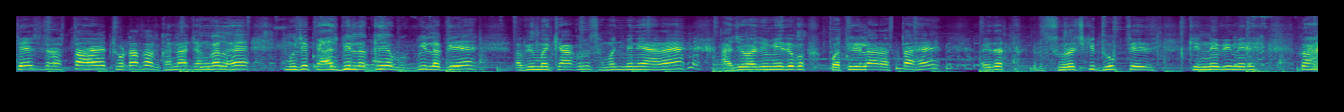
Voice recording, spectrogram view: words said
तेज रास्ता है छोटा सा घना जंगल है मुझे प्यास भी लग गई है भूख भी लग गई है। अभी मैं क्या करूँ, समझ में नहीं आ रहा है। आजू बाजू में देखो, पथरीला रास्ता है। इधर सूरज की धूप तेज किरणें भी मेरे का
